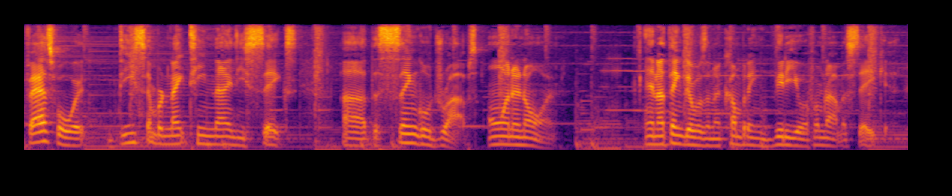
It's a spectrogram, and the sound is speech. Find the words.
fast forward, December 1996, uh, the single drops, On and On. And I think there was an accompanying video, if I'm not mistaken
